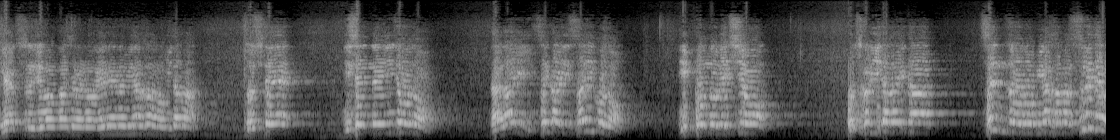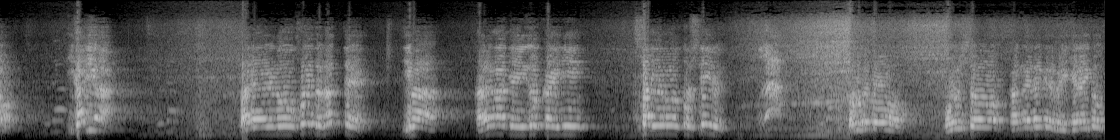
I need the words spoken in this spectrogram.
約数十万柱の英霊の皆様の御霊そして2000年以上の長い世界最古の日本の歴史をお作りいただいた先祖の皆様全ての怒りが我々の声となって今神奈川県遺族会に伝えようとしている。このことをもう一度考えなければいけないと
